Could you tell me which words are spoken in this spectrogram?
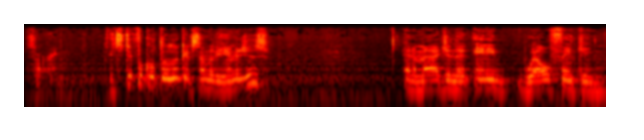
sorry. It's difficult to look at some of the images and imagine that any well thinking,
